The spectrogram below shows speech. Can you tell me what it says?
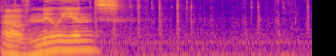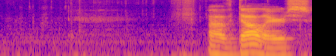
of millions of dollars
